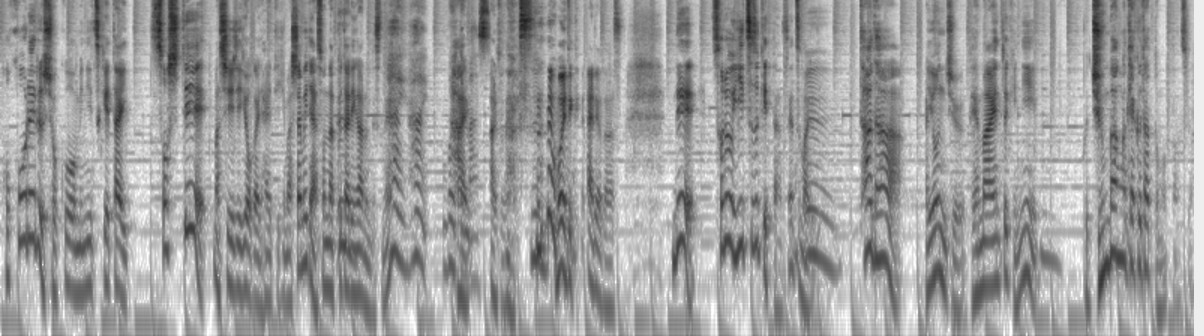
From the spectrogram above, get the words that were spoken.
誇れる職を身につけたいそして、まあ、CG 業界に入ってきましたみたいなそんなくだりがあるんですね、うん、はいはい。覚えてます、はい、ありがとうございます、覚えてありがとうございます。でそれを言い続けてたんですねつまり、ただ40手前の時に、順番が逆だと思ったんですよ、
